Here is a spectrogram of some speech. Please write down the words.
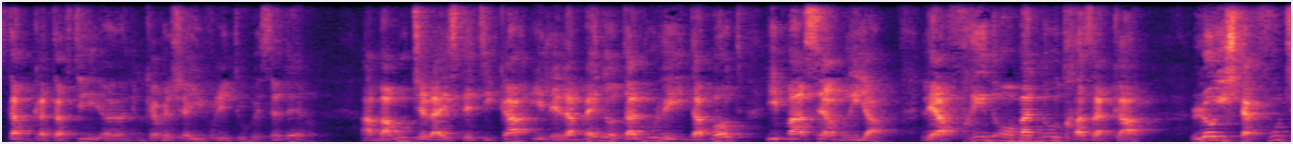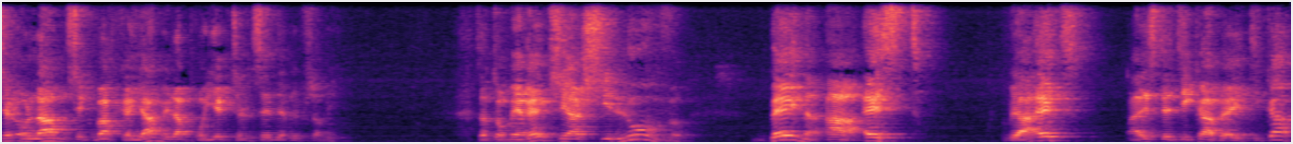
סתם כתבתי, אני מקווה שהעברית הוא בסדר. המהות של האסתטיקה היא ללמד אותנו להידמות עם מעשה הבריאה, להפחיד אומנות חזקה, לא השתקפות של עולם שכבר קיים, אלא פרויקט של סדר אפשרי. זאת אומרת שהשילוב בין האסט והעט, האסתטיקה והאתיקה,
